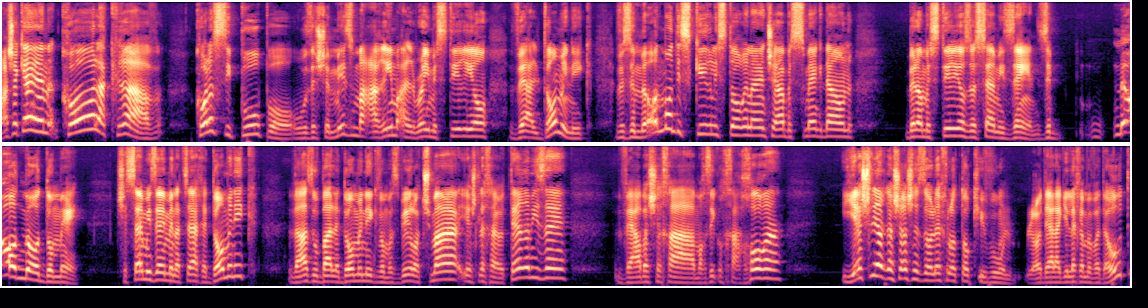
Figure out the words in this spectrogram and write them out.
מה שכן, כל הקרב, כל הסיפור פה הוא זה שמיז מערים על ריי מיסטיריו ועל דומיניק, וזה מאוד מאוד הזכיר לי storyline שהיה ב SmackDown בין המיסטיריוס לסמי זיין. זה מאוד מאוד דומה. שסמי זיין מנצח את דומיניק, ואז הוא בא לדומיניק ומסביר לו, תשמע, יש לך יותר מזה, ואבא שלך מחזיק אותך אחורה. יש לי הרגשה שזה הולך לאותו כיוון. לא יודע להגיד לכם בוודאות,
